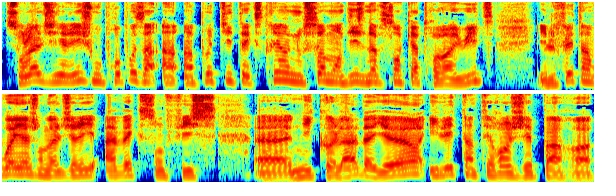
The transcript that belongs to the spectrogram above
Sur l'Algérie, je vous propose un, petit extrait. Nous sommes en 1988. Il fait un voyage en Algérie avec son fils euh, Nicolas. D'ailleurs, il est interrogé par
